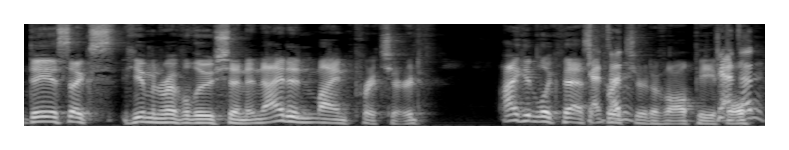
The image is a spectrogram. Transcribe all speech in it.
Deus Ex Human Revolution, and I didn't mind Pritchard. I could look past Jensen? Pritchard of all people.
